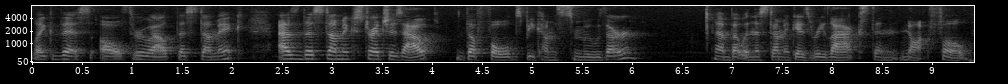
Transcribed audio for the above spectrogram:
like this all throughout the stomach. As the stomach stretches out, the folds become smoother. Um, but when the stomach is relaxed and not full,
